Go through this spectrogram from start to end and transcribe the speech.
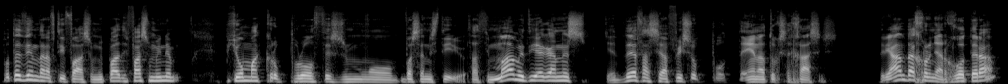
Ποτέ δεν ήταν αυτή η φάση μου. Η φάση μου είναι πιο μακροπρόθεσμο βασανιστήριο. Θα θυμάμαι τι έκανες και δεν θα σε αφήσω ποτέ να το ξεχάσεις. 30 χρόνια αργότερα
